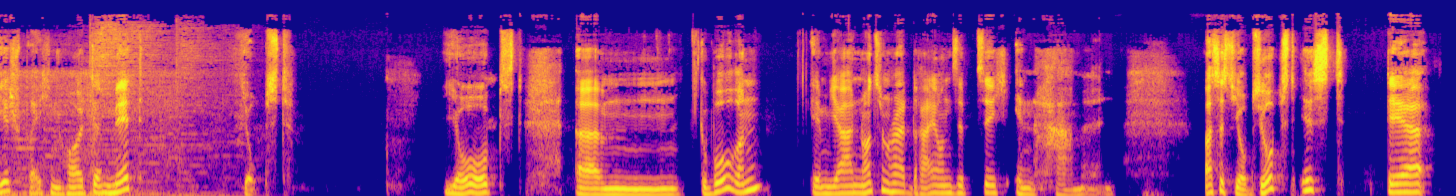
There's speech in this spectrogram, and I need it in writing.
Wir sprechen heute mit Jobst. Jobst, ähm, geboren im Jahr 1973 in Hameln. Was ist Jobst? Jobst ist der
